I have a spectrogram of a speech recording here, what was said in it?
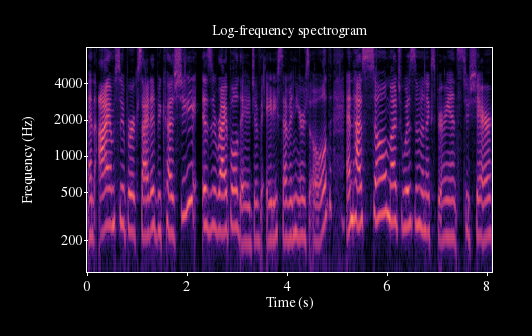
And I am super excited because she is a ripe old age of 87 years old and has so much wisdom and experience to share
